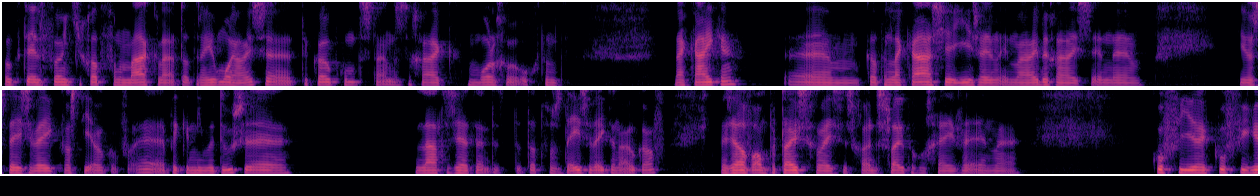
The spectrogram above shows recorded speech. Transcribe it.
ook een telefoontje gehad van een makelaar dat er een heel mooi huis uh, te koop komt te staan. Dus daar ga ik morgenochtend naar kijken. Um, ik had een lekkage hier in, mijn huidige huis. En uh, die was deze week was die ook, eh, heb ik een nieuwe douche uh, laten zetten. Dus dat, dat, was deze week dan ook af. Ik ben zelf amper thuis geweest, dus gewoon de sleutel gegeven en koffie, koffie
